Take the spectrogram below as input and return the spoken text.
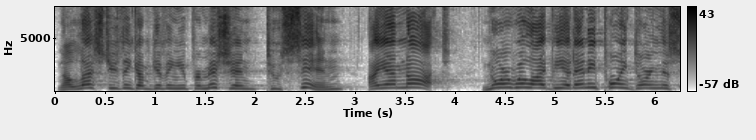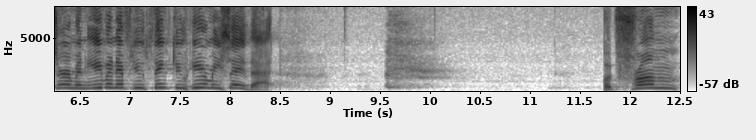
Now, lest you think I'm giving you permission to sin, I am not nor will I be at any point during this sermon, even if you think you hear me say that. But from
